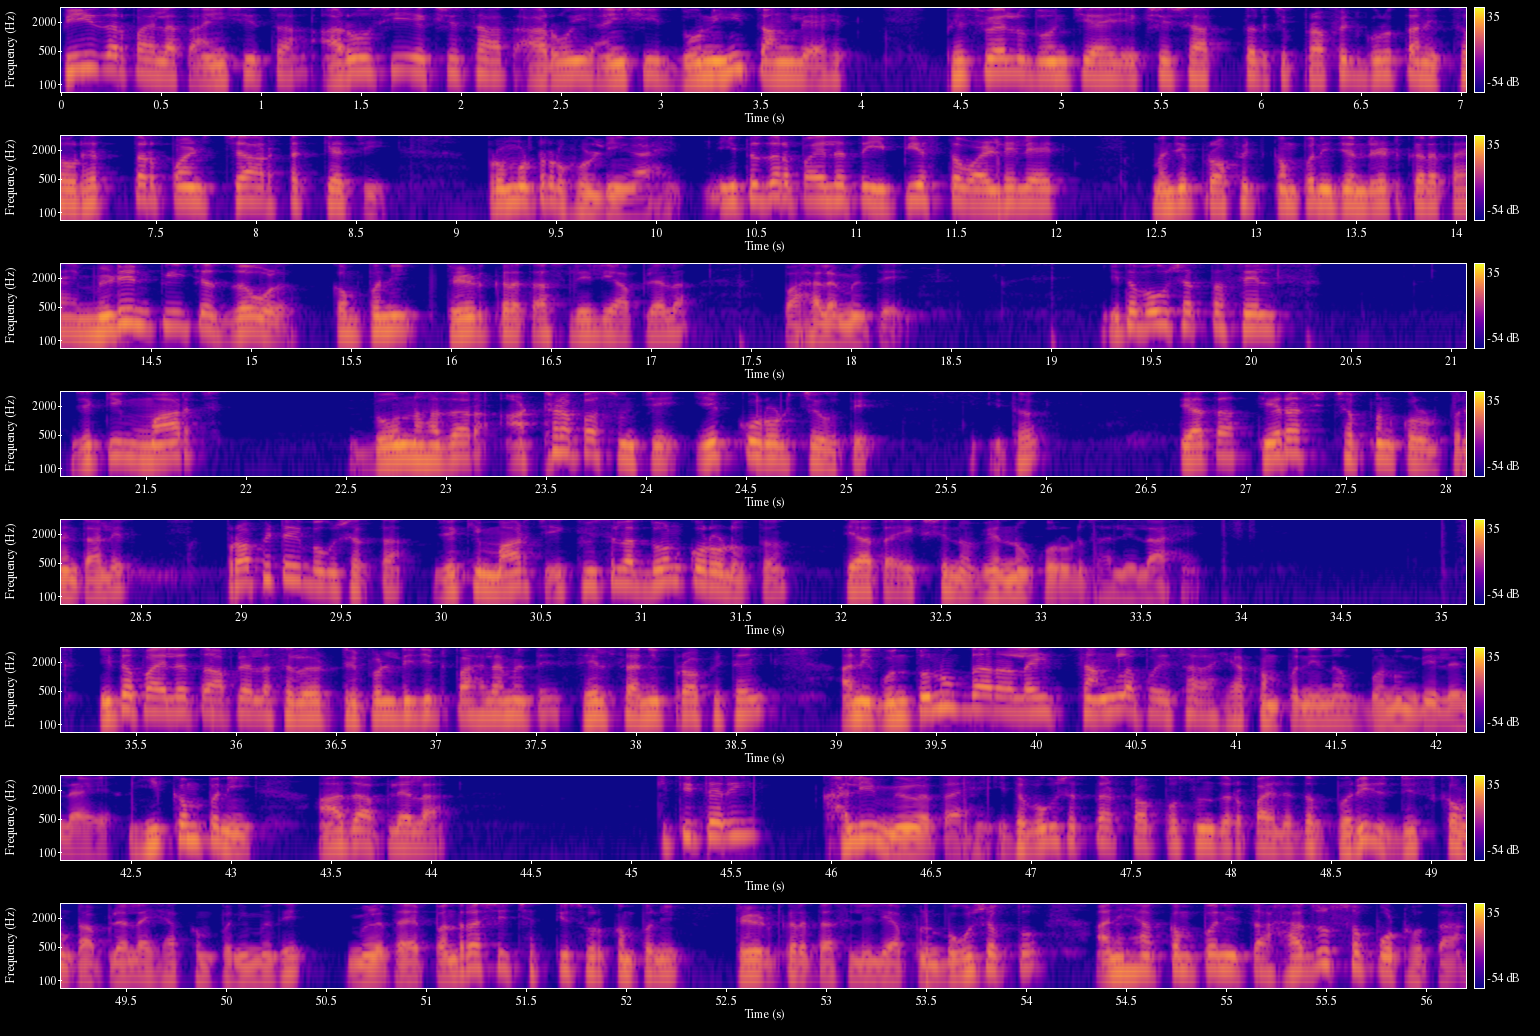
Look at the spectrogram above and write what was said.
पी जर पाहिला तर ऐंशीचा आर ओ सी एकशे सात आर ओ ई ऐंशी दोन्हीही चांगले आहेत. फेस व्हॅल्यू दोनची आहे एकशे शहात्तरची प्रॉफिट ग्रोथ आणि चौऱ्याहत्तर पॉईंट चार टक्क्याची प्रोमोटर होल्डिंग आहे. इथं जर पाहिलं तर ई पी एस तर वाढलेले आहेत म्हणजे प्रॉफिट कंपनी जनरेट करत आहे. मिडियन पीच्या जवळ कंपनी ट्रेड करत असलेली आपल्याला पाहायला मिळते. इथं बघू शकता सेल्स जे की मार्च दोन हजार अठरापासूनचे एक करोडचे होते. इथं. ते आता तेराशे छप्पन करोडपर्यंत आलेत. प्रॉफिटही बघू शकता जे की मार्च एकवीसला दोन करोड होतं ते आता एकशे नव्याण्णव करोड झालेलं आहे. इथं पाहिलं तर आपल्याला सगळं ट्रिपल डिजिट पाहायला मिळते सेल्स आणि प्रॉफिटही आणि गुंतवणूकदारालाही चांगला पैसा ह्या कंपनीनं बनवून दिलेला आहे. आणि ही कंपनी आज आपल्याला कितीतरी खाली मिळत आहे. इथं बघू शकता टॉपपासून जर पाहिलं तर बरीच डिस्काउंट आपल्याला ह्या कंपनीमध्ये मिळत आहे. पंधराशे छत्तीसवर कंपनी ट्रेड करत असलेली आपण बघू शकतो. आणि ह्या कंपनीचा हा जो सपोर्ट होता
